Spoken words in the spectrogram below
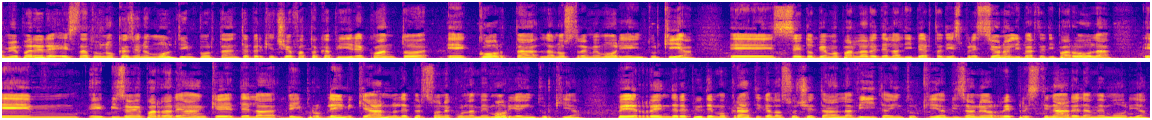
A mio parere è stata un'occasione molto importante perché ci ha fatto capire quanto è corta la nostra memoria in Turchia. E se dobbiamo parlare della libertà di espressione, libertà di parola, ehm, e bisogna parlare anche della- dei problemi che hanno le persone con la memoria in Turchia. Per rendere più democratica la società, la vita in Turchia, bisogna ripristinare la memoria.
